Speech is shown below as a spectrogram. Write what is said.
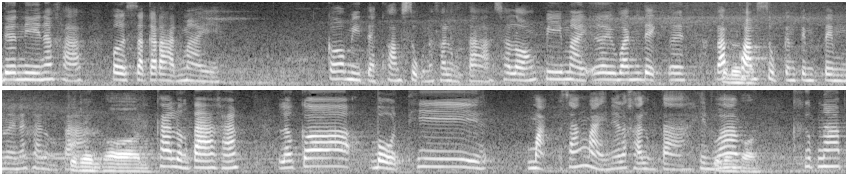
เดือนนี้นะคะ เปิดศักราชใหม่ ก็มีแต่ความสุขนะคะหลวงตา ฉลองปีใหม่เอ่ยวันเด็กเอ่ยรับเจริญความสุขกันเต็มๆเลยนะคะหลวงตาเจริญพรค่ะหลวงตาคะแล้วก็โบสถ์ที่หมักสร้างใหม่เนี่ยแหละคะหลวงตาเห็นว่าเจริญพรคืบหน้าไป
